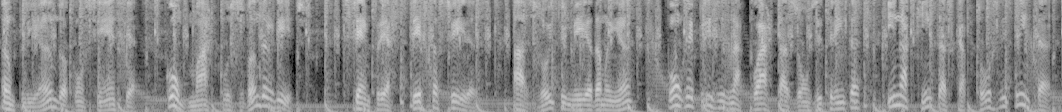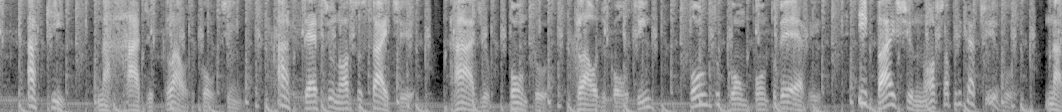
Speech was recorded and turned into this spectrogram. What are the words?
ampliando a consciência com Marcos Vanderlitt, sempre às terças-feiras, às oito e meia da manhã, com reprises na quarta às onze e trinta e na quinta às quatorze e trinta. aqui na Rádio Cloud Coaching. Acesse o nosso site radio.cloudcoaching.com.br e baixe o nosso aplicativo na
